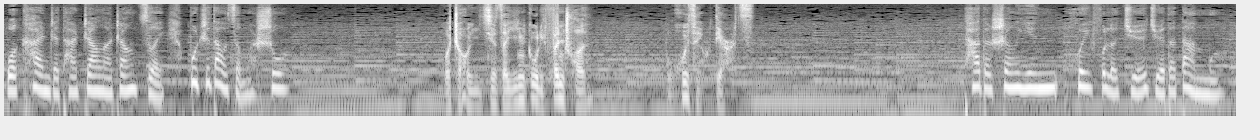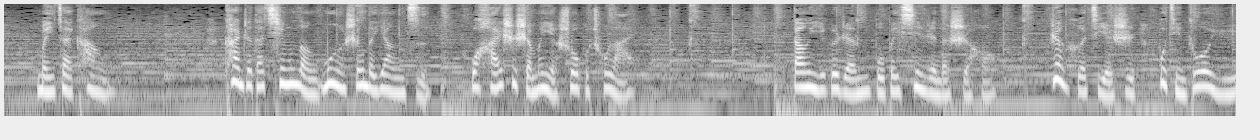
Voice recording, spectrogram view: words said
我看着他张了张嘴，不知道怎么说。我早已经在阴沟里翻船，不会再有第二次。他的声音恢复了决绝的淡漠，没再看我。看着他清冷陌生的样子，我还是什么也说不出来。当一个人不被信任的时候，任何解释不仅多余，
